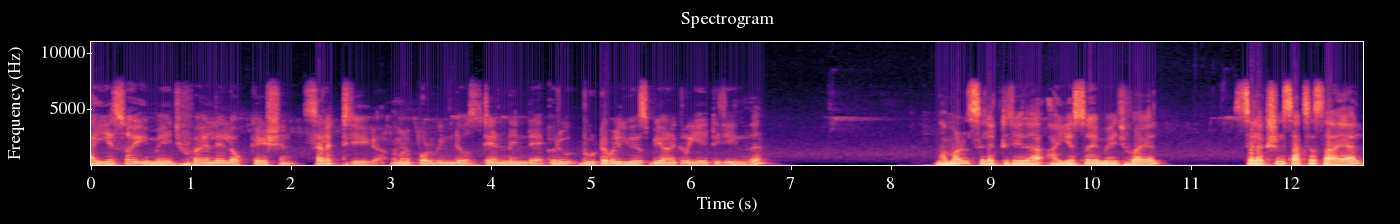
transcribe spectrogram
ഐ എസ് ഒ ഇമേജ് ഫയലിന്റെ ലൊക്കേഷൻ സെലക്ട് ചെയ്യുക. നമ്മളിപ്പോൾ വിൻഡോസ് ടെന്നിന്റെ ഒരു ബൂട്ടബിൾ യു എസ് ബി ആണ് ക്രിയേറ്റ് ചെയ്യുന്നത്. നമ്മൾ സെലക്ട് ചെയ്ത I S O image file selection success ആയാൽ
